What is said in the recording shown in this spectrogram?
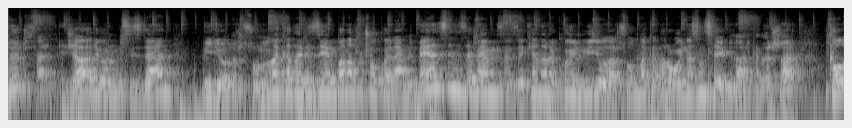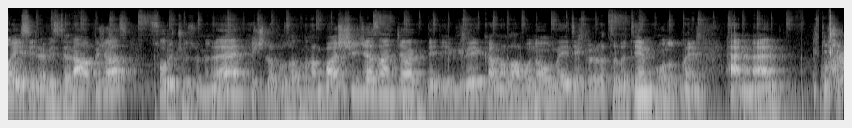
Lütfen rica ediyorum sizden videoları sonuna kadar izleyin. Bana bu çok önemli. Beğenseniz de beğenmeseniz de kenara koyun videolar sonuna kadar oynasın sevgili arkadaşlar. Dolayısıyla biz de ne yapacağız? Soru çözümüne hiç laf uzatmadan başlayacağız ancak dediğim gibi kanala abone olmayı tekrar hatırlatayım. Unutmayın. Hemen geçelim.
